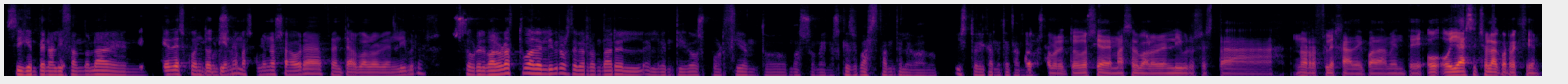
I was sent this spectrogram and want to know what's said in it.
siguen penalizándola en... ¿Qué descuento tiene más o menos ahora frente al valor en libros? Sobre el valor actual en libros debe rondar el, el 22% más o menos, que es bastante elevado históricamente también. Sobre todo si además el valor en libros está no refleja adecuadamente. O, ya has hecho la corrección.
